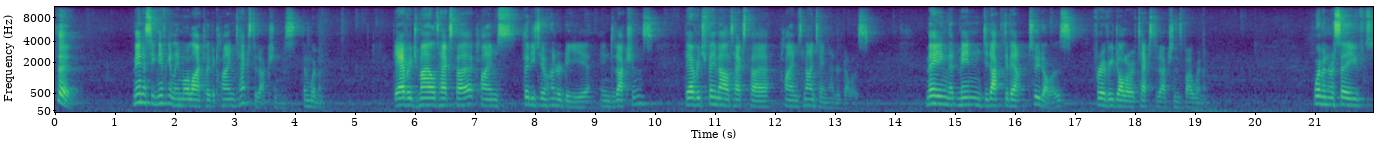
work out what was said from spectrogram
Third, men are significantly more likely to claim tax deductions than women. The average male taxpayer claims 3200 a year in deductions. The average female taxpayer claims $1,900, meaning that men deduct about $2 for every dollar of tax deductions by women. Women received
